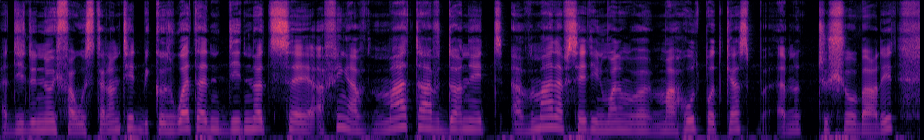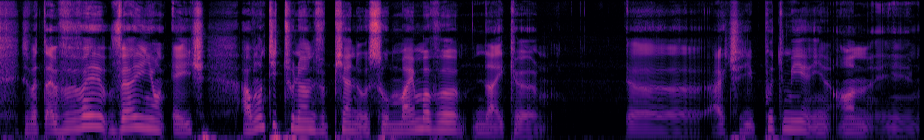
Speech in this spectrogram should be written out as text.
I didn't know if I was talented because what I did not say, I think I might have done it, I might have said in one of my old podcasts, but I'm not too sure about it, is that at a very, very young age, I wanted to learn the piano. So my mother, like, uh, uh, actually put me in on, in,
